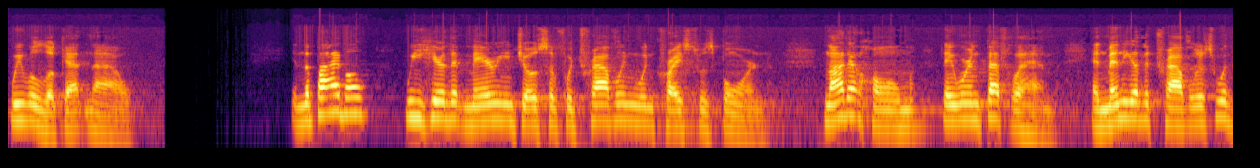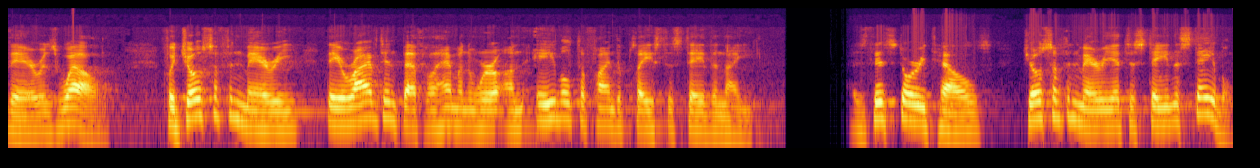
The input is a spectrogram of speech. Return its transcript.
we will look at now. In the Bible, we hear that Mary and Joseph were traveling when Christ was born. Not at home, they were in Bethlehem, and many other travelers were there as well. For Joseph and Mary, they arrived in Bethlehem and were unable to find a place to stay the night. As this story tells, Joseph and Mary had to stay in a stable.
